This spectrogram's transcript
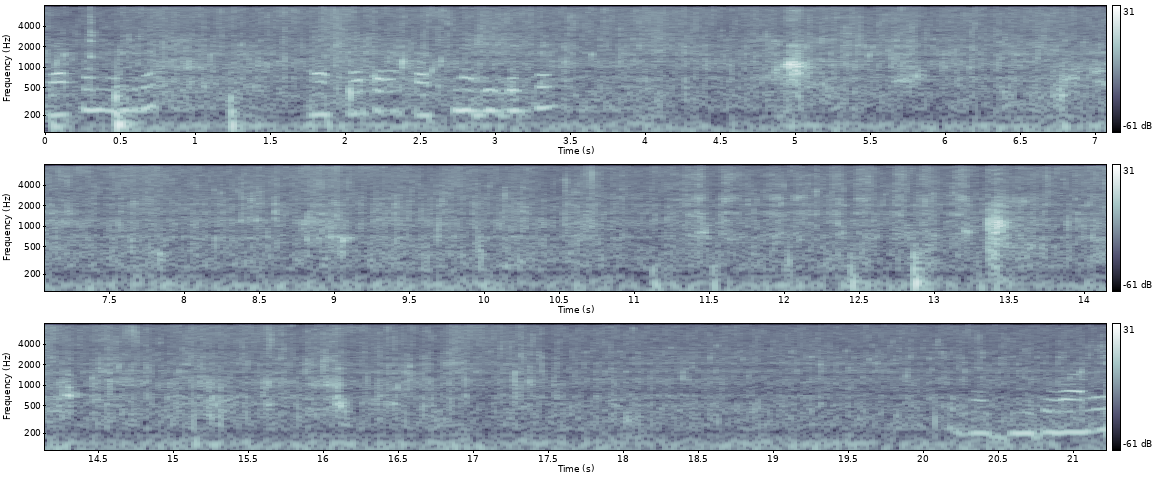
দেখেন বন্ধুরা মশলাটা কষনে দিয়ে গেছে দিয়ে দেবো আমি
